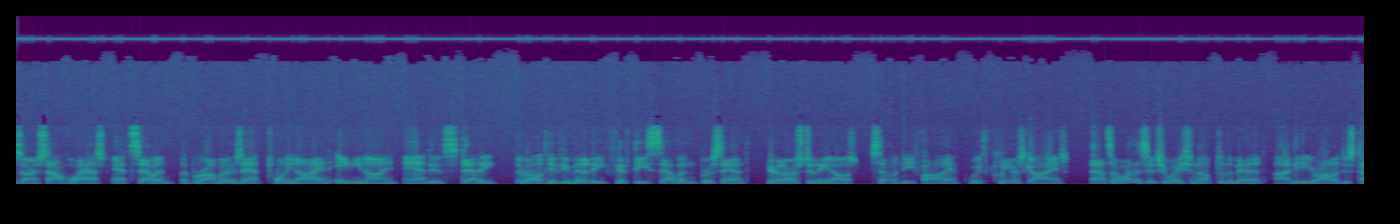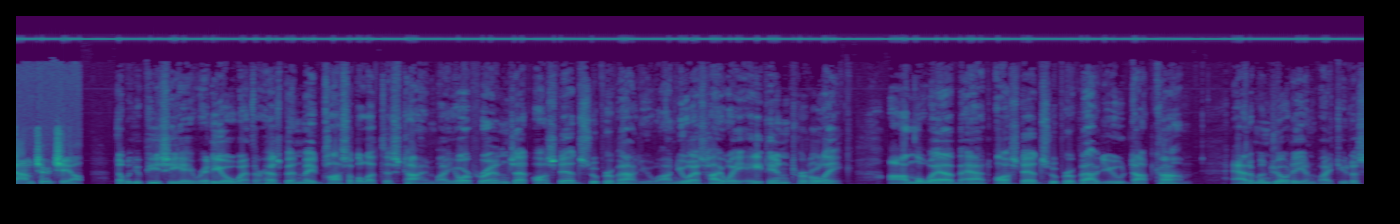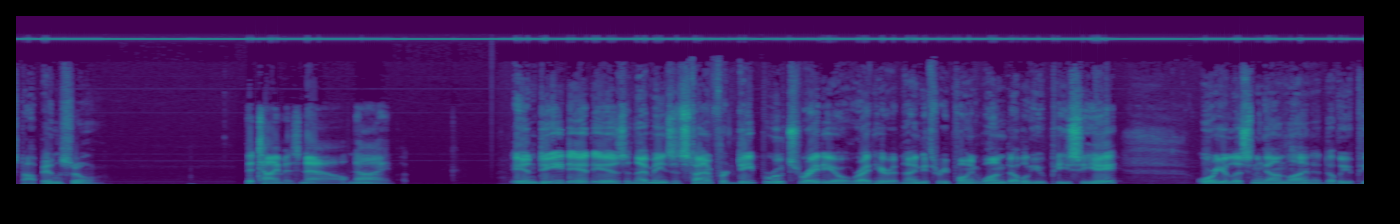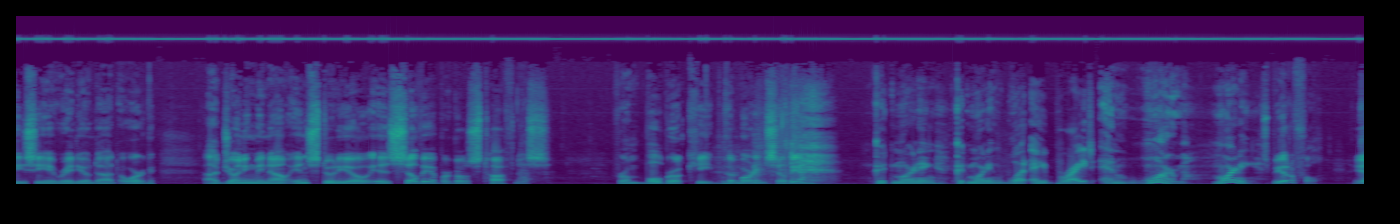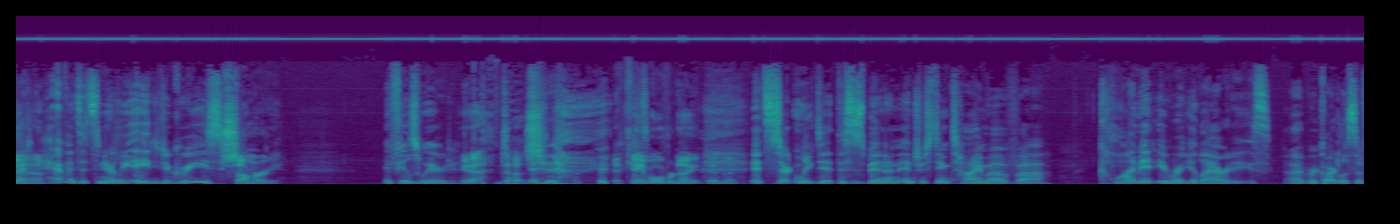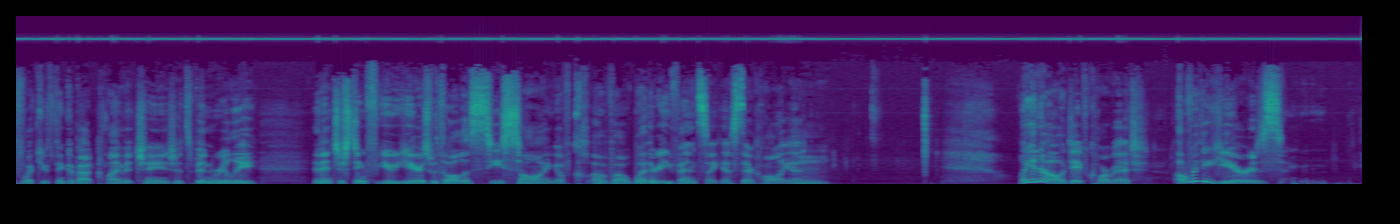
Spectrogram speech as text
winds are southwest at 7. The barometer's at 29.89 and it's steady. The relative humidity 57%. Here at our studios, 75 with clear skies. That's our weather situation up to the minute. I'm meteorologist Tom Churchill. WPCA radio weather has been made possible at this time by your friends at Austed Super Value on U.S. Highway 8 in Turtle Lake. On the web at austedsupervalue.com. Adam and Jody invite you to stop in soon. The time is now 9. Indeed, it is, and that means it's time for Deep Roots Radio right here at 93.1 WPCA, or you're listening online at WPCAradio.org. Uh, joining me now in studio is Sylvia Burgos Toftness from Bull Brook Keep. Good morning, Sylvia. Good morning. Good morning. What a bright and warm morning. It's beautiful. Yeah. Good heavens, it's nearly 80 degrees. Summery. It feels weird. Yeah, it does. it came overnight, didn't it? It certainly did. This has been an interesting time of uh, climate irregularities, uh, regardless of what you think about climate change. It's been really an interesting few years with all the seesawing of, of uh, weather events, I guess they're calling it. Mm. Well, you know, Dave Corbett, over the years,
